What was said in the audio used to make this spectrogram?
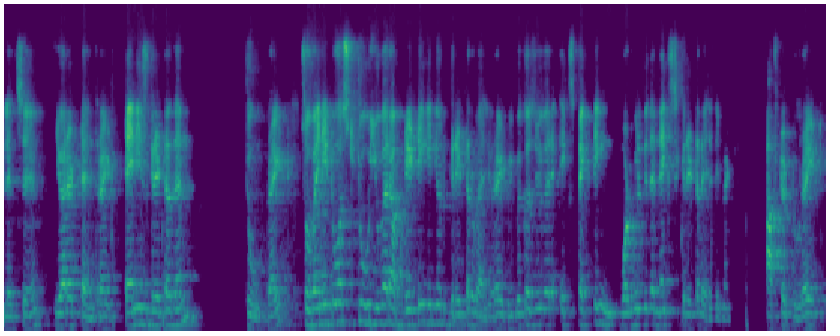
let's say you are at 10th, right? 10 is greater than 2, right? So when it was 2, you were updating in your greater value, right? Because you were expecting what will be the next greater element after 2, right?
